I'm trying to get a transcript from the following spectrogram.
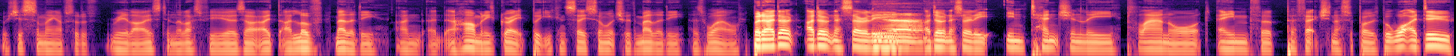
which is something I've sort of realized in the last few years. I I, I love melody and, and, and harmony's great, but you can say so much with melody as well. But I don't I don't necessarily Yeah. I don't necessarily intentionally plan or aim for perfection, I suppose. But what I do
